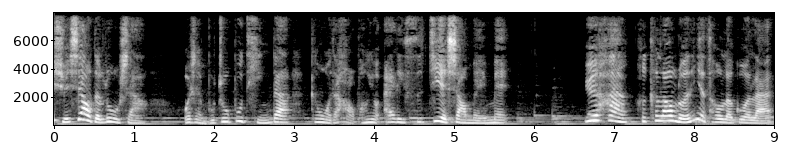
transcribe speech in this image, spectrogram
学校的路上。我忍不住不停地跟我的好朋友爱丽丝介绍梅梅，约翰和克劳伦也凑了过来，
